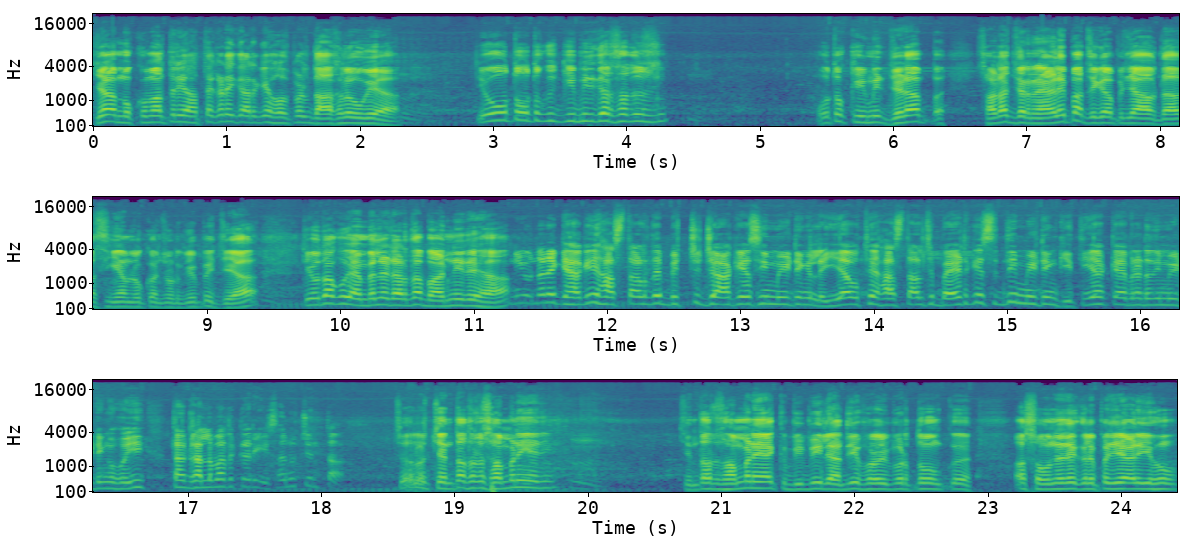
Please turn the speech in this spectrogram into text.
ਜਿਹੜਾ ਮੁੱਖ ਮੰਤਰੀ ਹੱਥ ਖੜੇ ਕਰਕੇ ਹਸਪੀਟਲ ਦਾਖਲ ਹੋ ਗਿਆ, ਤੇ ਉਹ ਤੋਂ ਉਹ ਤੋਂ ਕੀ ਉਮੀਦ ਕਰ ਸਕਦੇ ਹੋ ਤੁਸੀਂ? ਉਹ ਤੋਂ ਕੀ ਉਮੀਦ ਜਿਹੜਾ ਸਾਡਾ ਜਰਨੈਲ ਹੀ ਭੱਜ ਗਿਆ ਪੰਜਾਬ ਦਾ ਸੀਐਮ ਲੋਕਾਂ ਚੁਣ ਕੇ ਭੇਜਿਆ ਤੇ ਉਹਦਾ ਕੋਈ ਐਮਐਲਏ ਡਰਦਾ ਬਣ ਨਹੀਂ ਰਿਹਾ। ਨਹੀਂ ਉਹਨਾਂ ਨੇ ਕਿਹਾ ਕਿ ਹਸਪਤਾਲ ਦੇ ਵਿੱਚ ਜਾ ਕੇ ਅਸੀਂ ਮੀਟਿੰਗ ਲਈ ਆ ਉੱਥੇ ਹਸਪਤਾਲ 'ਚ ਬੈਠ ਕੇ ਸਿੱਧੀ ਮੀਟਿੰਗ ਕੀਤੀ ਆ ਕੈਬਨਿਟ ਦੀ ਮੀਟਿੰਗ ਹੋਈ ਤਾਂ ਗੱਲਬਾਤ ਕਰੀ ਸਾਨੂੰ ਚਿੰਤਾ। ਚਲੋ ਚਿੰਤਾ ਤੁਹਾਡੇ ਸਾਹਮਣੇ ਹੀ ਹੈ ਜੀ। ਚਿੰਤਾ ਤੁਹਾਡੇ ਸਾਹਮਣੇ ਹੈ ਇੱਕ ਬੀਬੀ ਲਿਆਂਦੀ ਫਿਰੋਜ਼ਪੁਰ ਤੋਂ ਆ ਸੋਨੇ ਦੇ ਕਲਿੱਪ ਜਿਹੇ ਵਾਲੀ ਉਹ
